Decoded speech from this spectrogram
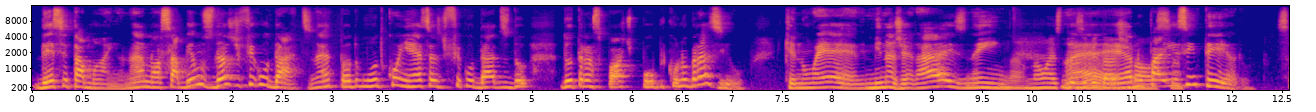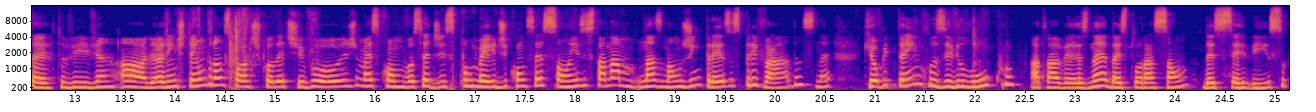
desse tamanho. Né? Nós sabemos das dificuldades, né? todo mundo conhece as dificuldades do, do transporte público no Brasil, que não é Minas Gerais, nem. Não, não é exclusividade. Não é, é no país inteiro. Certo, Vivian. Olha, a gente tem um transporte coletivo hoje, mas como você disse, por meio de concessões, está na, nas mãos de empresas privadas, né? Que obtêm, inclusive, lucro através né, da exploração desse serviço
